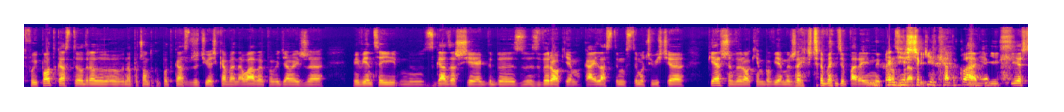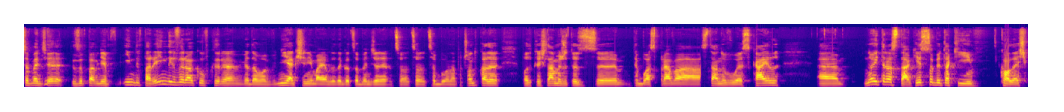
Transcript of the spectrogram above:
Twój podcast, Ty od razu na początku podcastu wrzuciłeś kawę na ławę, powiedziałeś, że mniej więcej mm, zgadzasz się jak gdyby z, z wyrokiem Kyla, z tym, z tym oczywiście pierwszym wyrokiem, bo wiemy, że jeszcze będzie parę innych Będzie jeszcze kilka, dokładnie. Tak, i jeszcze będzie zupełnie inny, parę innych wyroków, które wiadomo, nijak się nie mają do tego, co będzie, co, co, co było na początku, ale podkreślamy, że to, jest, to była sprawa stanu WS Kyle. E, no i teraz tak, jest sobie taki koleś,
